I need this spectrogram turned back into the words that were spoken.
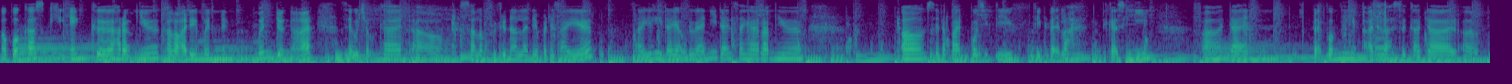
uh, podcast di Anchor. Harapnya kalau ada yang men- mendengar, saya ucapkan um, salam perkenalan daripada saya. Saya Hidayat Abdurani dan saya harapnya um, saya dapat positif feedback lah dekat sini. Uh, dan platform ni adalah sekadar um,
